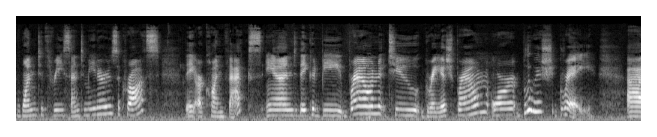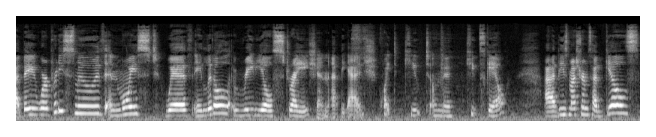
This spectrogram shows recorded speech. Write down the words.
one to three centimeters across. They are convex and they could be brown to grayish brown or bluish gray. Uh, they were pretty smooth and moist with a little radial striation at the edge. Quite cute on the cute scale. Uh, these mushrooms have gills.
